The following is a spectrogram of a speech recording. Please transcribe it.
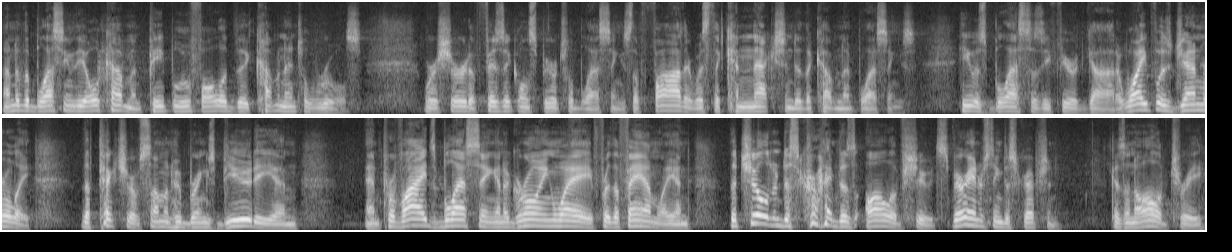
Under the blessing of the Old Covenant, people who followed the covenantal rules were assured of physical and spiritual blessings. The father was the connection to the covenant blessings. He was blessed as he feared God. A wife was generally the picture of someone who brings beauty and, and provides blessing in a growing way for the family. And the children described as olive shoots. Very interesting description, because an olive tree,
